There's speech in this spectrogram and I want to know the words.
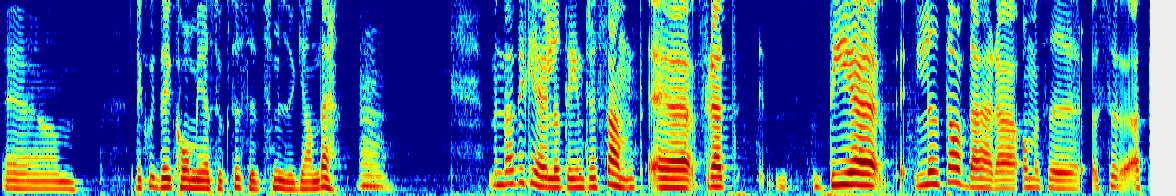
Ehm, det, det kom mer successivt smygande. Mm. Men det tycker jag är lite intressant, eh, för att det, lite av det här, eh, om man säger att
